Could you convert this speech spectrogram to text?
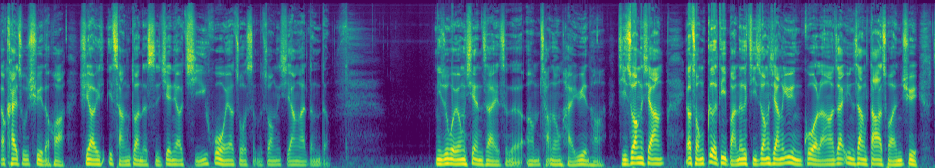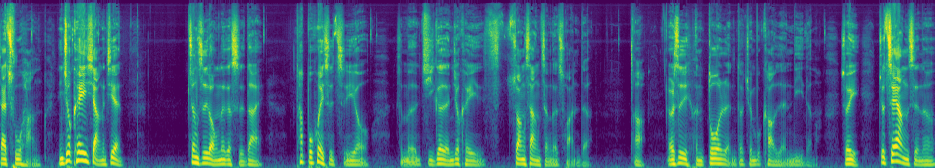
要开出去的话，需要一一长段的时间，要集货，要做什么装箱啊等等。你如果用现在这个嗯长荣海运哈。集装箱要从各地把那个集装箱运过，然后再运上大船去，再出航。你就可以想见，郑芝龙那个时代，他不会是只有什么几个人就可以装上整个船的啊，而是很多人都全部靠人力的嘛。所以就这样子呢，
